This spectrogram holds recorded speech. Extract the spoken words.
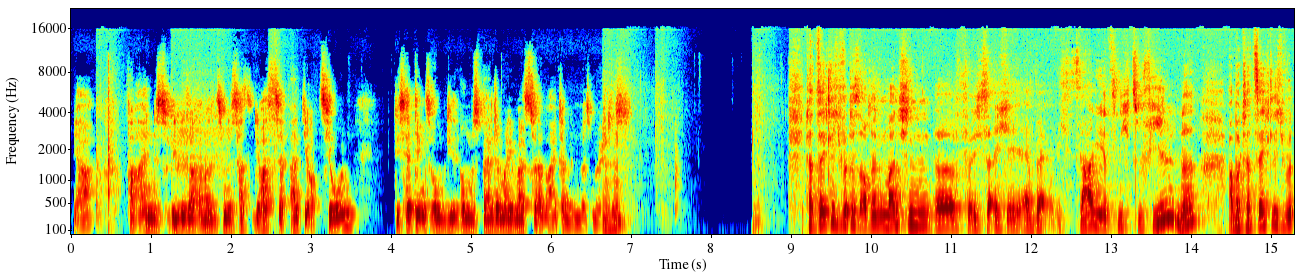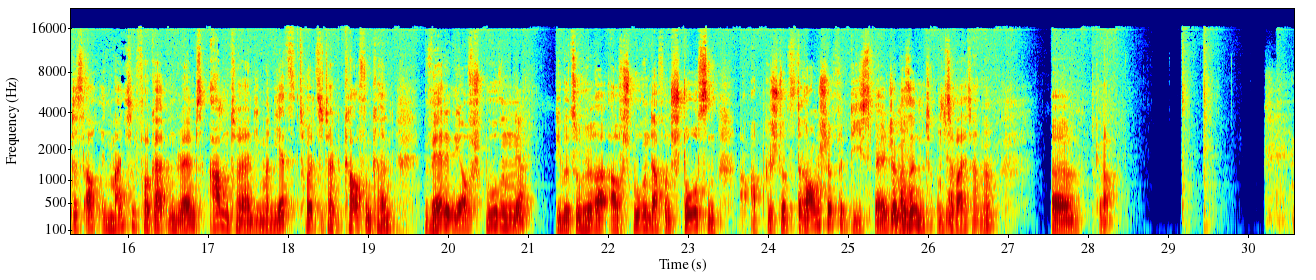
Ja, Verein ist zu viel gesagt, aber zumindest hast du hast halt die Option, die Settings um, die, um Spelljammer jeweils zu erweitern, wenn du das möchtest. Mhm. Tatsächlich wird das auch in manchen, äh, ich, ich, äh, ich, sage jetzt nicht zu viel, ne? aber tatsächlich wird es auch in manchen Forgotten Realms Abenteuern, die man jetzt heutzutage kaufen kann, werdet ihr auf Spuren ja liebe Zuhörer, auf Spuren davon stoßen. Abgestürzte Raumschiffe, die Spelljammer mhm. sind und ja. so weiter. Ne? Ähm, genau.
